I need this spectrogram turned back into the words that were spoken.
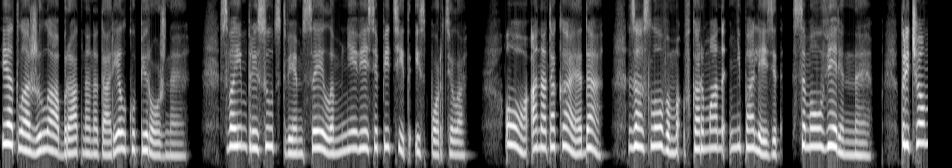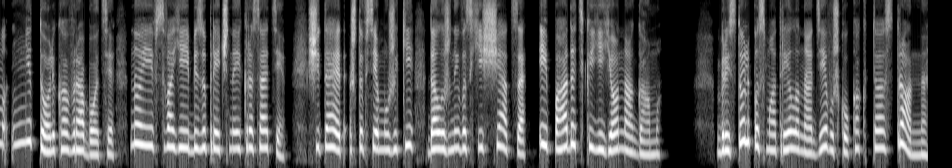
и отложила обратно на тарелку пирожное. Своим присутствием Сейла мне весь аппетит испортила. «О, она такая, да. За словом в карман не полезет, самоуверенная. Причем не только в работе, но и в своей безупречной красоте. Считает, что все мужики должны восхищаться и падать к ее ногам. Бристоль посмотрела на девушку как-то странно.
